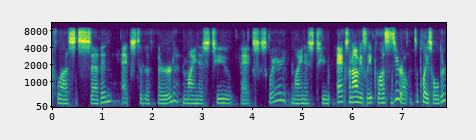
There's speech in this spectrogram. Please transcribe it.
plus 7x to the third minus 2x squared minus 2x, and obviously plus 0. It's a placeholder.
